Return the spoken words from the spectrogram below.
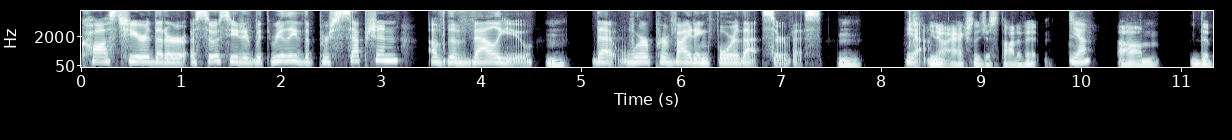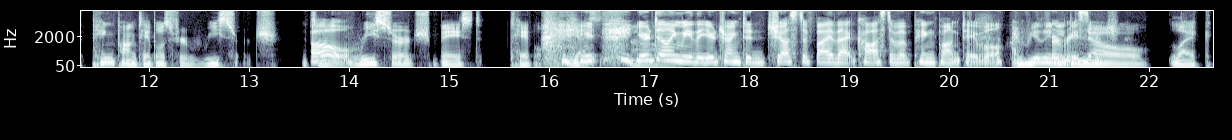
costs here that are associated with really the perception of the value Hmm. that we're providing for that service. Hmm. Yeah. You know, I actually just thought of it. Yeah? Um, the ping pong table is for research. It's Oh. a research based table. Yes. you're you're Um, telling me that you're trying to justify that cost of a ping pong table. I really for need research. to know like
